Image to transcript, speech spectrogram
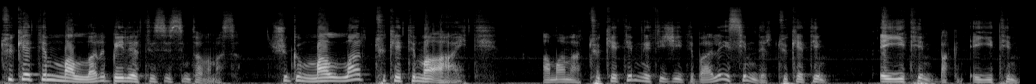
Tüketim malları belirtisi isim tanıması. Çünkü mallar tüketime ait. Aman ha tüketim netice itibariyle isimdir. Tüketim, eğitim, bakın eğitim,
